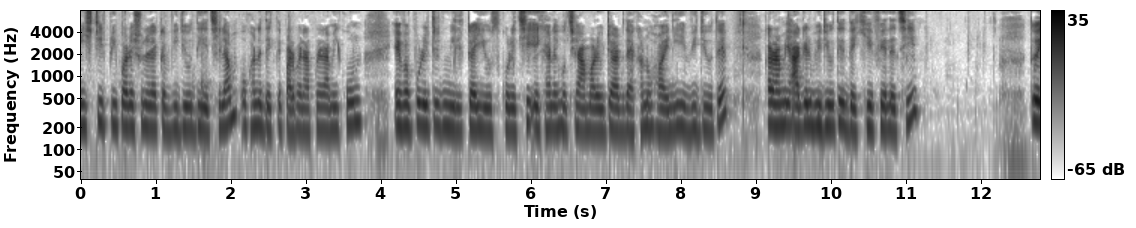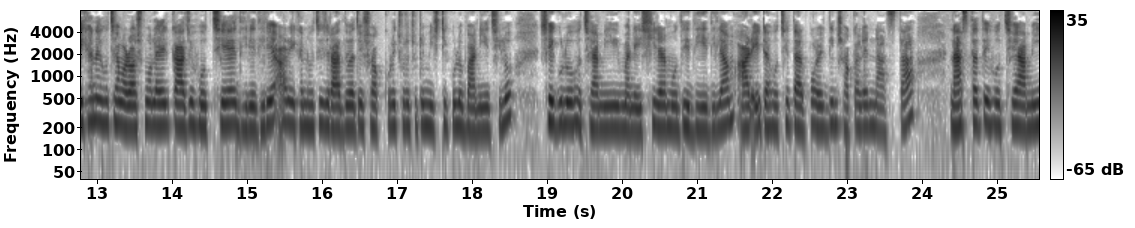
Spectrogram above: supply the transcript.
মিষ্টির প্রিপারেশনের একটা ভিডিও দিয়েছিলাম। ওখানে দেখতে পারবেন আপনারা আমি কোন এভাপোরেটেড মিল্কটা ইউজ করেছি। এখানে হচ্ছে আমার ওইটা আর দেখানো হয়নি এই ভিডিওতে কারণ আমি আগের ভিডিওতে দেখিয়ে ফেলেছি। তো এখানে হচ্ছে আমার রসমলাইয়ের কাজও হচ্ছে ধীরে ধীরে। আর এখানে হচ্ছে যে রাধুয়া যে শখ করে ছোট ছোট মিষ্টিগুলো বানিয়েছিল, সেগুলো হচ্ছে আমি মানে শিরার মধ্যে দিয়ে দিলাম। আর এটা হচ্ছে তারপরের দিন সকালের নাস্তা। নাস্তাতে হচ্ছে আমি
